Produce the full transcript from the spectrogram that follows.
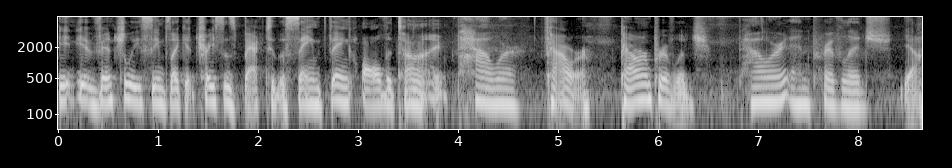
it eventually seems like it traces back to the same thing all the time power. Power. Power and privilege. Power and privilege. Yeah.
